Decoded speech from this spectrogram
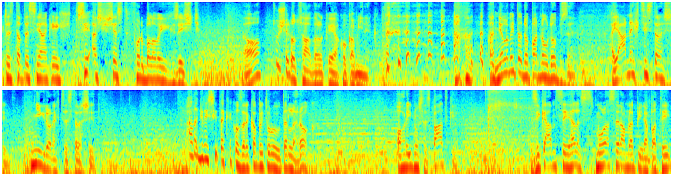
představte si nějakých 3 až 6 fotbalových hřišť. Jo? Což je docela velký jako kamínek. A mělo by to dopadnout dobře. A já nechci strašit. Nikdo nechce strašit. Ale když si tak jako zrekapituluju tenhle rok, ohlídnu se zpátky, říkám si, hele, smůla se nám lepí na paty,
